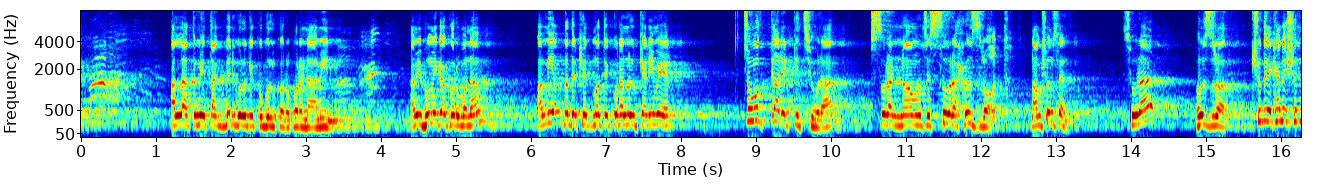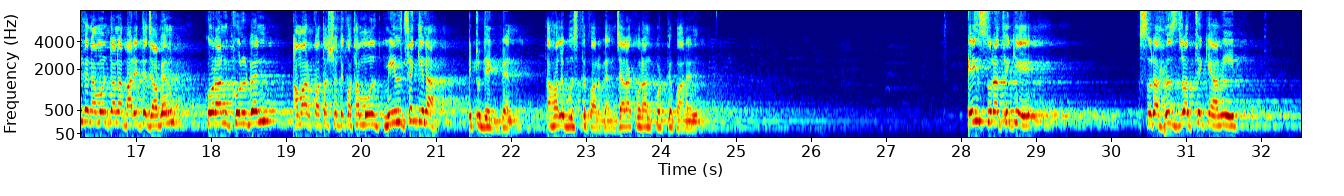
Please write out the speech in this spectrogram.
আল্লাহ, তুমি তাকবীরগুলোকে কবুল করো পরে না, আমিন। আমি ভূমিকা করব না। আমি আপনাদের খেদমতে কোরআনুল করিমের চমৎকার একটি সুরা। সুরার নাম হচ্ছে সুরা হুজরত। নাম শুনছেন? সুরা হুজরত। শুধু এখানে শুনবেন এমনটা না, বাড়িতে যাবেন, কোরআন খুলবেন, আমার কথার সাথে কথা মূল- মিলছে কিনা একটু দেখবেন। তাহলে বুঝতে পারবেন যারা কোরআন পড়তে পারেন। এই সুরা থেকে, সুরা হুজরত থেকে আমি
